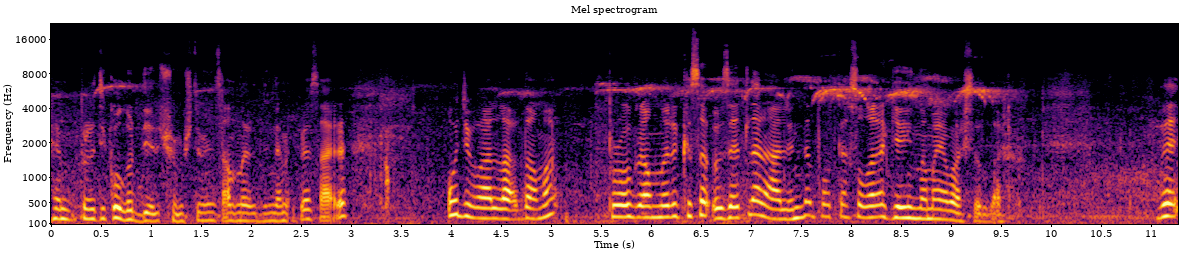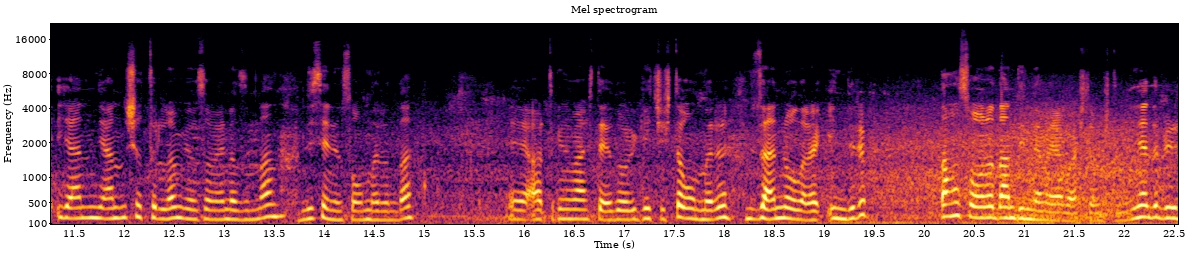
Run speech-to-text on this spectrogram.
hem pratik olur diye düşünmüştüm insanları dinlemek vesaire. O civarlarda ama programları kısa özetler halinde podcast olarak yayınlamaya başladılar. Ve yani yanlış hatırlamıyorsam en azından lisenin sonlarında artık üniversiteye doğru geçişte onları düzenli olarak indirip daha sonradan dinlemeye başlamıştım. Yine de bir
